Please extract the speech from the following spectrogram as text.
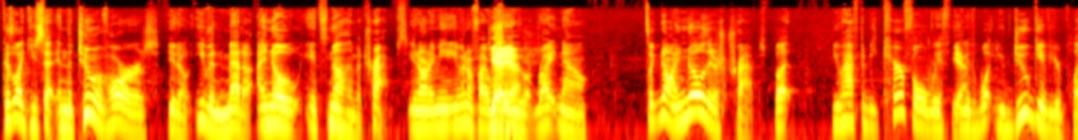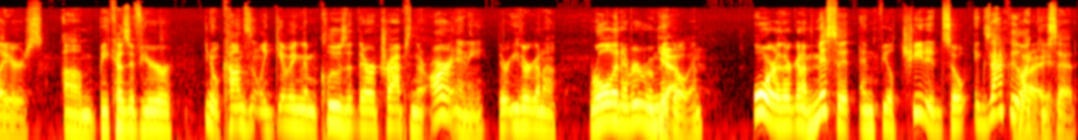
because, like you said, in the Tomb of Horrors, you know, even meta, I know it's nothing but traps. You know what I mean? Even if I Yeah, went yeah. into it right now, it's like, no, I know there's traps, but you have to be careful with Yeah. with what you do give your players, um, because if you're you know constantly giving them clues that there are traps and there aren't any, they're either gonna roll in every room they go in, or they're gonna miss it and feel cheated. So exactly like you said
